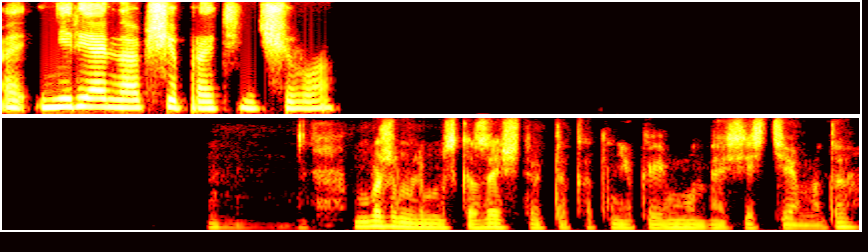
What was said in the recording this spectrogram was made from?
э, нереально вообще пройти ничего. Можем ли мы сказать, что это как некая иммунная система, да?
